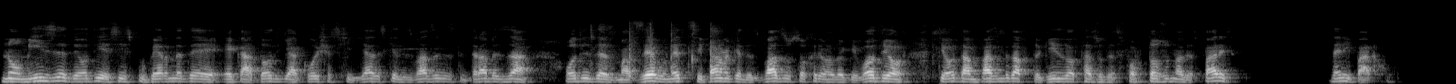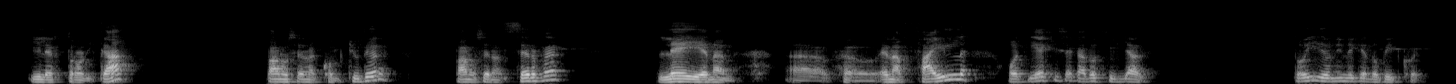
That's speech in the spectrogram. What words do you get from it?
Νομίζετε ότι εσείς που παίρνετε 100-200 χιλιάδες και τις βάζετε στην τράπεζα ότι τις μαζεύουν έτσι πάνω και τις βάζουν στο χρηματοκιβώτιο και όταν πας με το αυτοκίνητο θα σου τις φορτώσουν να τις πάρεις; Δεν υπάρχουν. Ηλεκτρονικά, πάνω σε ένα κομπιούτερ, πάνω σε ένα σερβερ, λέει ένα, ένα file ότι έχεις 100.000. Το ίδιο είναι και το bitcoin.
